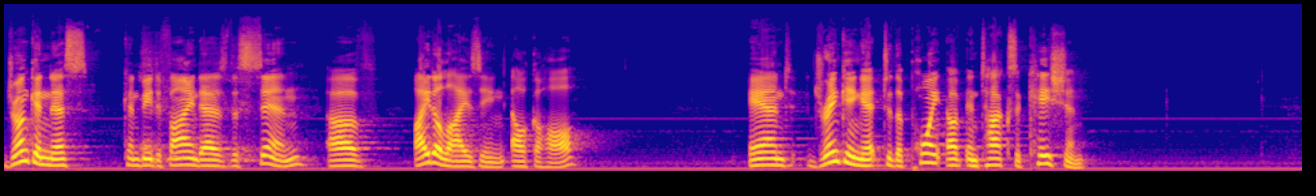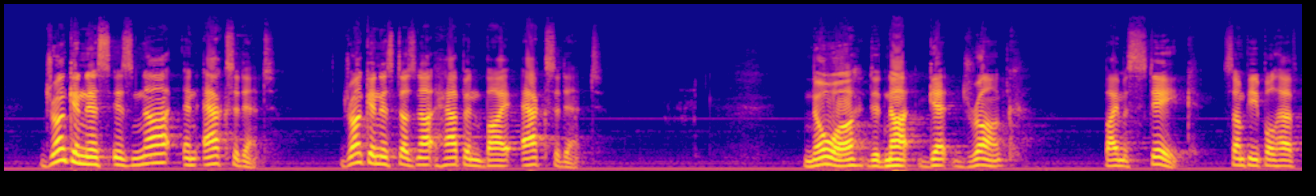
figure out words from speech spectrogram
Drunkenness can be defined as the sin of idolizing alcohol and drinking it to the point of intoxication. Drunkenness is not an accident. Drunkenness does not happen by accident. Noah did not get drunk by mistake. Some people have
